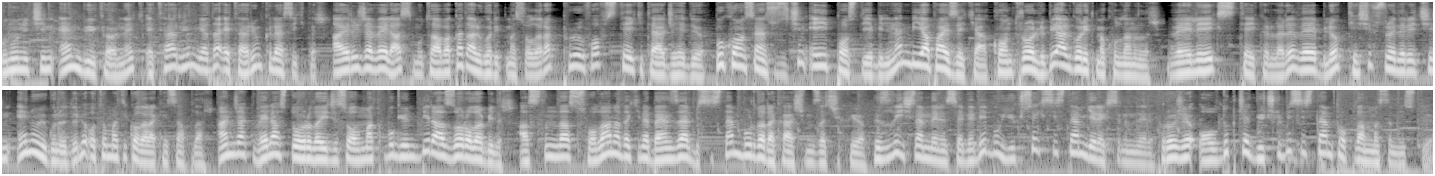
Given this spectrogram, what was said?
Bunun için en büyük örnek Ethereum ya da Ethereum Classic'tir. Ayrıca Velas mutabakat algoritması olarak Proof of Stake'i tercih ediyor. Bu konsensus için 8post diye bilinen bir yapay zeka, kontrollü bir algoritma kullanılır. VLX stakerları ve blok keşif süreleri için en uygun ödülü otomatik olarak hesaplar. Ancak Velas doğrulayıcısı olmak bugün biraz zor olabilir. Aslında Solana'dakine benzer bir sistem burada da karşımıza çıkıyor. Hızlı işlemlerin sebebi bu yüksek sistem gereksinimleri. Proje oldukça güçlü bir sistem toplanmasını istiyor.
